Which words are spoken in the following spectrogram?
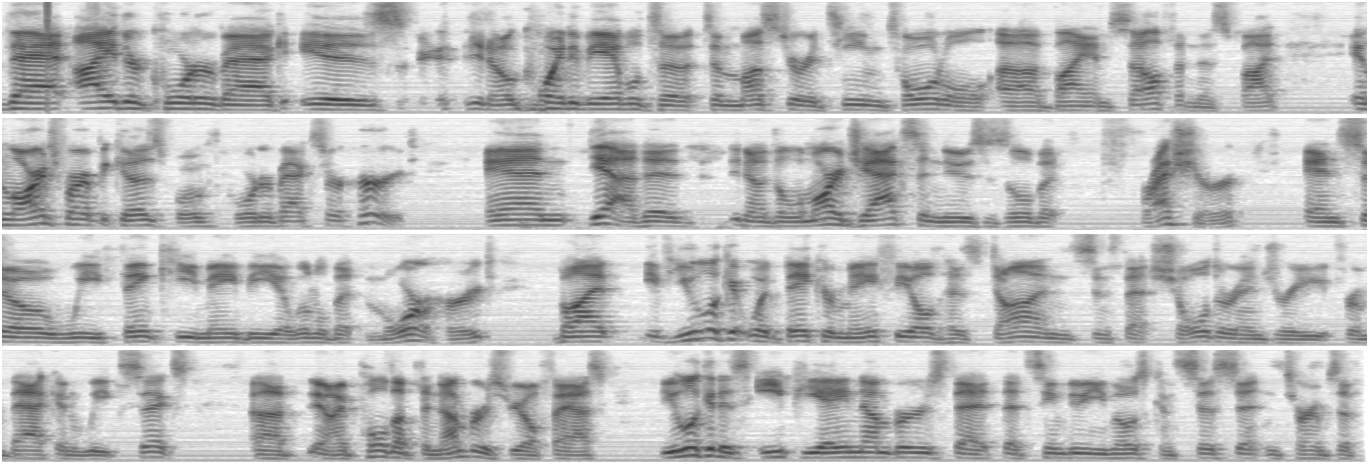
that either quarterback is, you know, going to be able to, to muster a team total uh, by himself in this spot, in large part because both quarterbacks are hurt. And yeah, the you know the Lamar Jackson news is a little bit fresher, and so we think he may be a little bit more hurt. But if you look at what Baker Mayfield has done since that shoulder injury from back in Week Six, uh, you know, I pulled up the numbers real fast. You look at his EPA numbers that that seem to be most consistent in terms of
